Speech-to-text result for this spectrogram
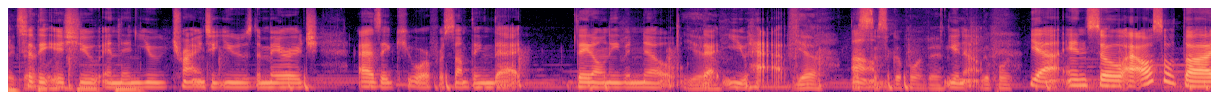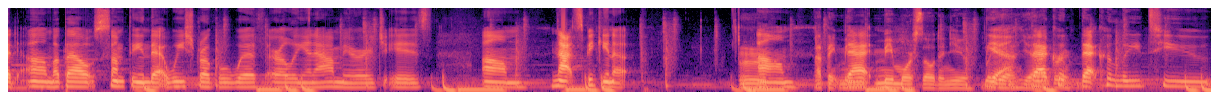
um, to the issue and then you trying to use the marriage as a cure for something that they don't even know Yeah. that you have Yeah, that's, Um, that's a good point, babe. you know good point. yeah and so i also thought um, about something that we struggle with early in our marriage is um, not speaking up um, I think me, that- me more so than you. Yeah, yeah, yeah, that could that could lead to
